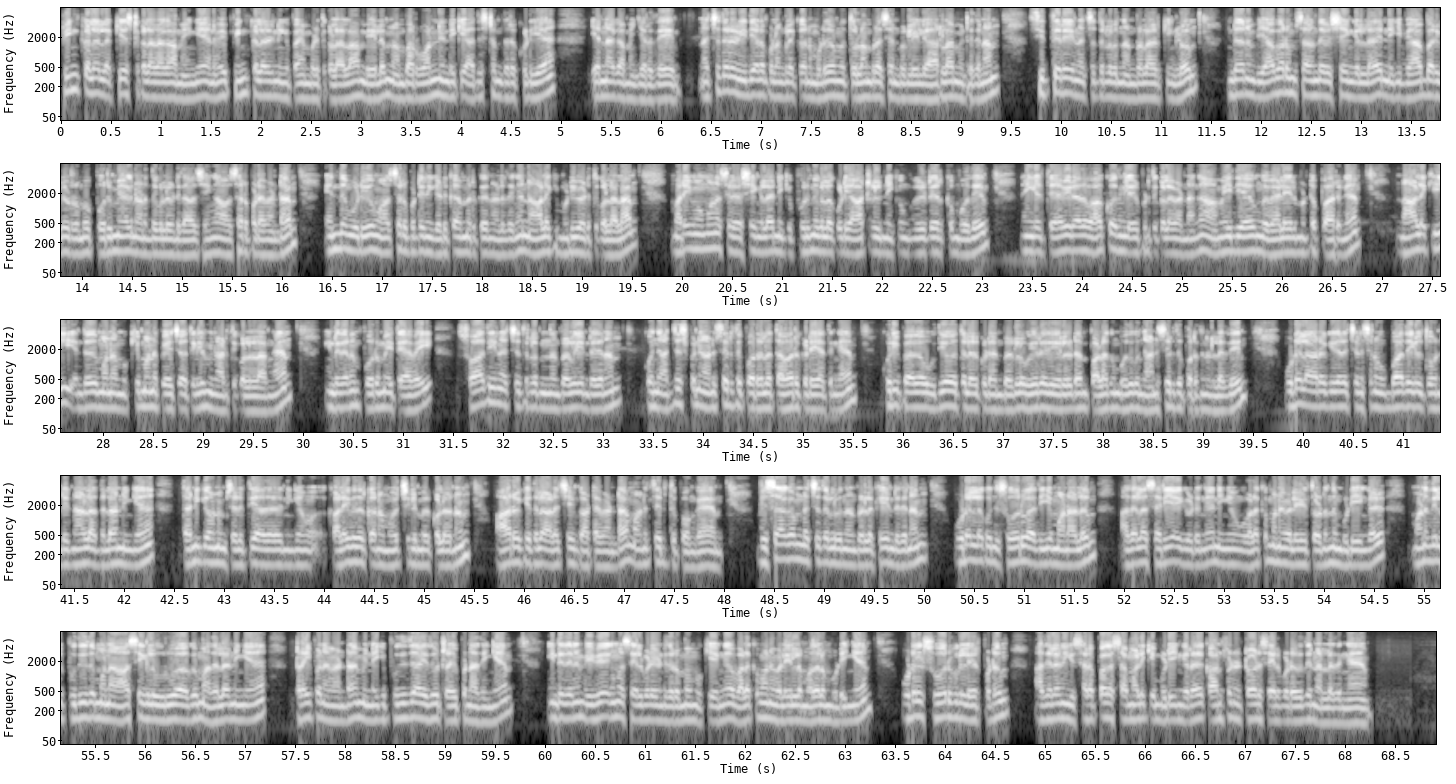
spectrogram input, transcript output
பிங்க் கலர் லக்கியஸ்ட் கலராக அமைங்க எனவே பிங்க் கலரை நீங்கள் பயன்படுத்திக் கொள்ளலாம். மேலும் நம்பர் ஒன் இன்னைக்கு அதிர்ஷ்டம் தரக்கூடிய எண்ணாக அமைகிறது. நட்சத்திர ரீதியான பலன்களுக்கான முடிவு துலாம் ராசி என்பர்களில் யாரெல்லாம் இன்றைய தினம் சித்திரை வந்து நண்பர்களாக இருக்கீங்களோ இந்த தினம் வியாபாரம் சார்ந்த விஷயங்களில் இன்னைக்கு வியாபாரிகள் ரொம்ப பொறுமையாக நடந்து கொள்ள வேண்டியது அவசியங்க. அவசரப்பட வேண்டாம். எந்த முடிவும் அவசரப்பட்டு இன்னைக்கு எடுக்காமல் இருக்கிறது நல்லதுங்க. நாளைக்கு முடிவு எடுத்துக்கொள்ளலாம் மறைமுகமான சில விஷயங்களை இன்னைக்கு புரிந்து கொள்ளக்கூடிய ஆற்றல் இன்னைக்கு உங்ககிட்ட இருக்கும்போது நீங்கள் தேவையில்லாத வாக்குவாதங்களை ஏற்படுத்திக் கொள்ள வேண்டாங்க. அமைதியாக உங்கள் வேலையில் மட்டும் பாருங்க. நாளைக்கு எந்த விதமான முக்கியமான பேச்சுவார்த்தைகளையும் நடத்தி கொள்ளலாங்க. இன்றைய தினம் பொறுமை தேவை. சுவாதி நட்சத்திரம் நண்பர்கள் இன்றைய தினம் கொஞ்சம் அட்ஜஸ்ட் பண்ணி அனுசரித்து போறதுல தவறு கிடையாதுங்க. குறிப்பாக உத்தியோகத்தில் இருக்கக்கூடிய நண்பர்கள் உயரதிகளிடம் பழகும்போது கொஞ்சம் அனுசரித்து போறது நல்லது. உடல் ஆரோக்கியத்தில் சின்ன சின்ன உபாதைகள் தோன்றினால் அதெல்லாம் நீங்க தனி கவனம் செலுத்தி அதை நீங்க களைவதற்கான முயற்சிகளை மேற்கொள்ளணும். ஆரோக்கியத்தில் அலட்சியம் காட்ட வேண்டாம். அனுசரித்து போங்க. விசாகம் நட்சத்திரம் நண்பர்களுக்கு இன்றைய தினம் உடல்ல கொஞ்சம் சோர்வு அதிகமானாலும் அதெல்லாம் சரியாகி விடுங்க நீங்க உங்க வழக்கமான வேலையை தொடர்ந்து முடியுங்கள். மனதில் புதிதமான ஆசைகள் உருவாகும். அதெல்லாம் நீங்க ட்ரை பண்ண வேண்டாம். இன்னைக்கு புதிதாக எதுவும் ட்ரை பண்ணாதீங்க. இன்றைய தினம் விவேகமாக செயல்பட வேண்டியது ரொம்ப முக்கியங்க. வழக்கமான வேலைகளில் முதல்ல முடிங்க. உடல் சோர்வுகள் ஏற்படும். அதெல்லாம் நீங்கள் சிறப்பாக சமாளிக்க முடியுங்கிற கான்ஃபிடென்ட்டோடு செயல்படுவது நல்லதுங்க.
